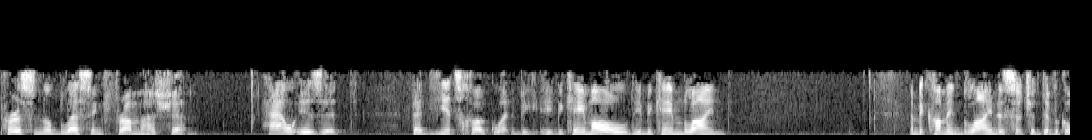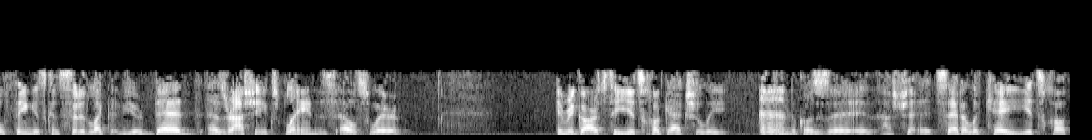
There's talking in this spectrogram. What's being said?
personal blessing from Hashem. How is it that Yitzchak, when he became old, he became blind? And becoming blind is such a difficult thing. It's considered like you're dead, as Rashi explains elsewhere, in regards to Yitzchak, actually, because uh, it said, Elokei Yitzchak,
